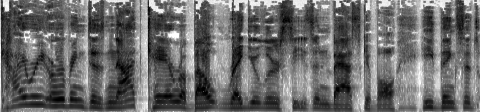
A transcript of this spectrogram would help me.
Kyrie Irving does not care about regular season basketball. He thinks it's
